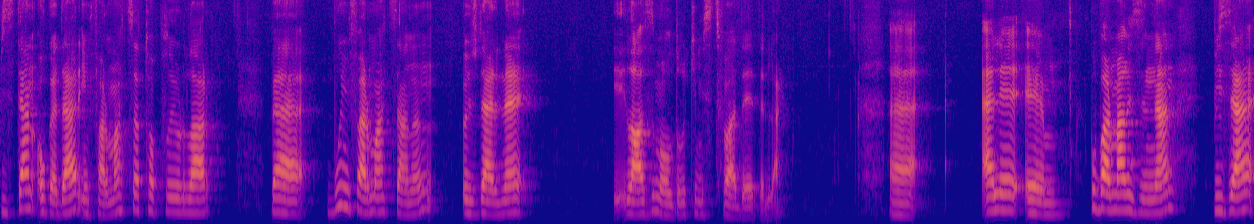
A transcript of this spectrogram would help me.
bizdən o qədər informasiya toplayırlar və bu informasiyanın özlərinə lazım olduğu kimi istifadə edirlər. Əli bu barmaq izindən bizə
